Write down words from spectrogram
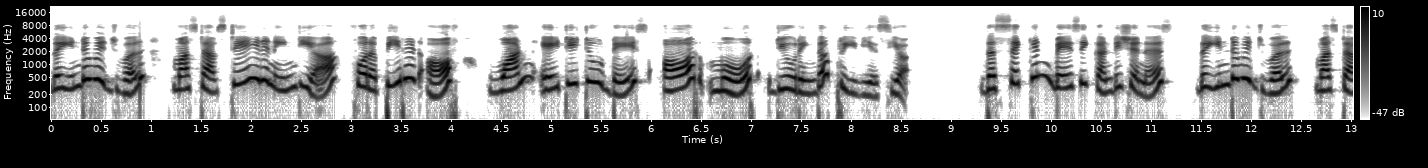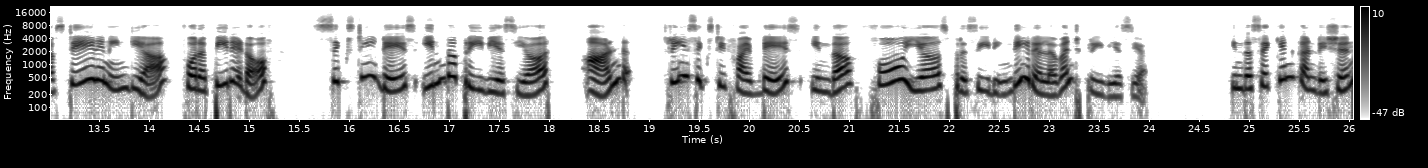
the individual must have stayed in India for a period of 182 days or more during the previous year. The second basic condition is the individual must have stayed in India for a period of 60 days in the previous year and 365 days in the 4 years preceding the relevant previous year. In the second condition,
